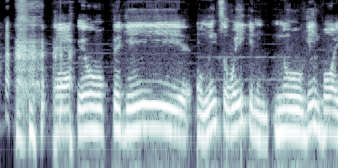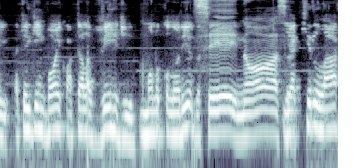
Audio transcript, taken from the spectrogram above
é, eu peguei o Link's Awakening no Game Boy. Aquele Game Boy com a tela verde monocolorida. Sei, nossa. E aquilo lá,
